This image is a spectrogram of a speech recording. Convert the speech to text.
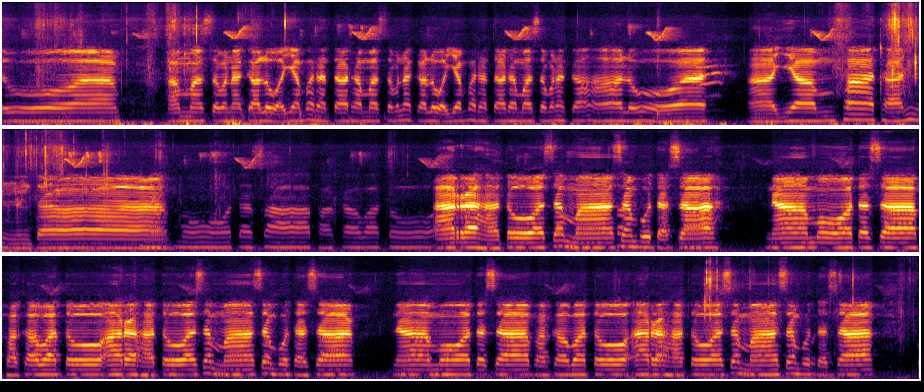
ตัวธรรมสวนกาโลอยัมพัทตาธรรมสวนกาโลอยัมพัทตาธรรมสวนกาโล อายัมพัทันตานะโมตัสสะภะคะวะโตอะระหะโตสัมมาสัมพุทธัสสะนะโมตัสสะภะคะวะโตอะระหะโตสัมมาสัมพุทธัสสะนะโมตัสสะภะคะวะโตอะระหะโตสัมมาสัมพุทธัสสะ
